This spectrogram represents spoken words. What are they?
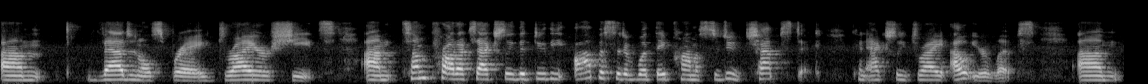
Um, vaginal spray, dryer sheets. Um, some products actually that do the opposite of what they promise to do, chapstick can actually dry out your lips. Um,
